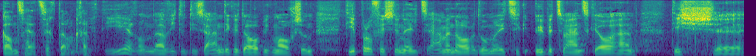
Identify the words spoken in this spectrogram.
ganz herzlich danken. Ich dir und auch wie du die Sendung heute Abend machst und die professionelle Zusammenarbeit, die wir jetzt über 20 Jahre haben, das ist äh,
